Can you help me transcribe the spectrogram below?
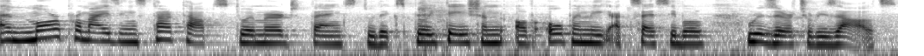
and more promising startups to emerge thanks to the exploitation of openly accessible research results.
